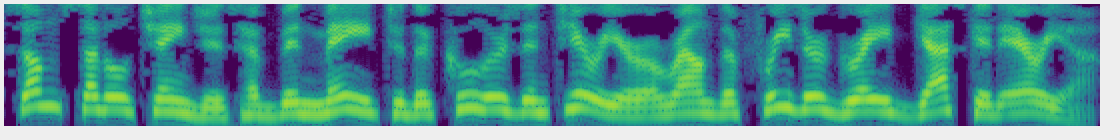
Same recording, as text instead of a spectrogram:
Some subtle changes have been made to the cooler's interior around the freezer grade gasket area.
